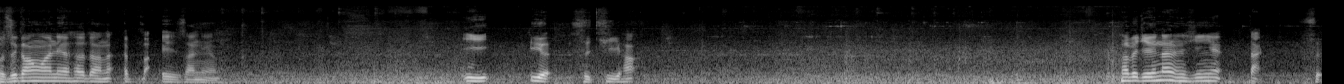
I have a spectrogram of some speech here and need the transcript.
我是刚完联合党的二百一十三年，一月十七号，台北捷运大城新业淡水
